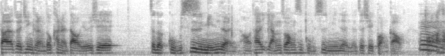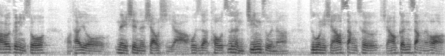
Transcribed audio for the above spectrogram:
大家最近可能都看得到有一些这个股市名人哦，他佯装是股市名人的这些广告，嗯，啊，他会跟你说哦，他有内线的消息啊，或者他投资很精准啊。如果你想要上车，想要跟上的话，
